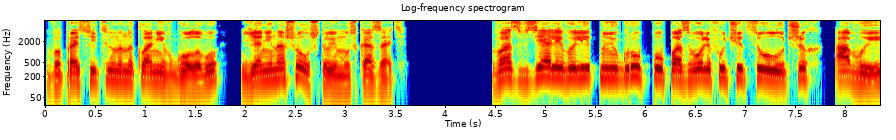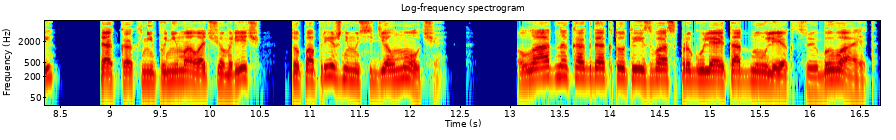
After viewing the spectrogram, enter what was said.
Вопросительно наклонив голову, я не нашел, что ему сказать. «Вас взяли в элитную группу, позволив учиться у лучших, а вы?» Так как не понимал, о чем речь, то по-прежнему сидел молча. Ладно, когда кто-то из вас прогуляет одну лекцию, бывает.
